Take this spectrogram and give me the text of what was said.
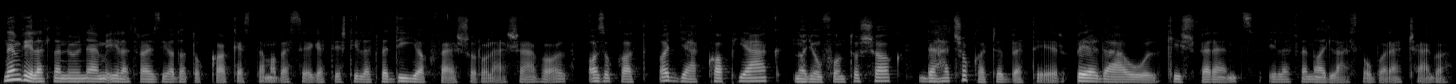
Nem véletlenül nem életrajzi adatokkal kezdtem a beszélgetést, illetve díjak felsorolásával. Azokat adják, kapják, nagyon fontosak, de hát sokkal többet ér. Például Kis Ferenc, illetve Nagy László barátsága.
